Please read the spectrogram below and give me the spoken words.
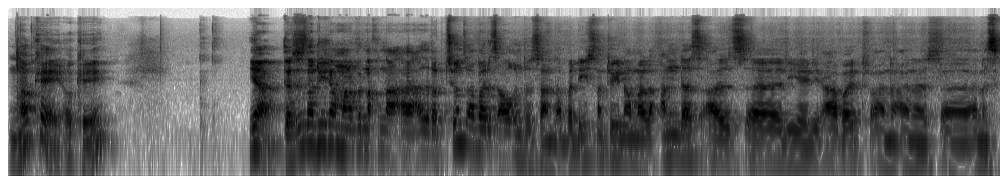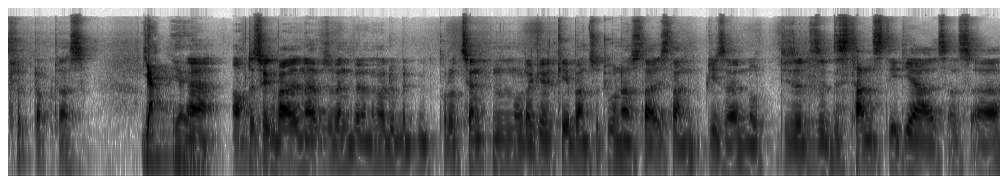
Okay, okay. Ja, das ist natürlich nochmal noch eine Adaptionsarbeit ist auch interessant, aber die ist natürlich nochmal anders als äh, die, die Arbeit eines, äh, eines Skriptdoktors. Ja, ja, ja, ja. Auch deswegen, weil, ne, wenn, wenn immer du mit Produzenten oder Geldgebern zu tun hast, da ist dann diese, diese, diese Distanz, die dir als, als äh,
